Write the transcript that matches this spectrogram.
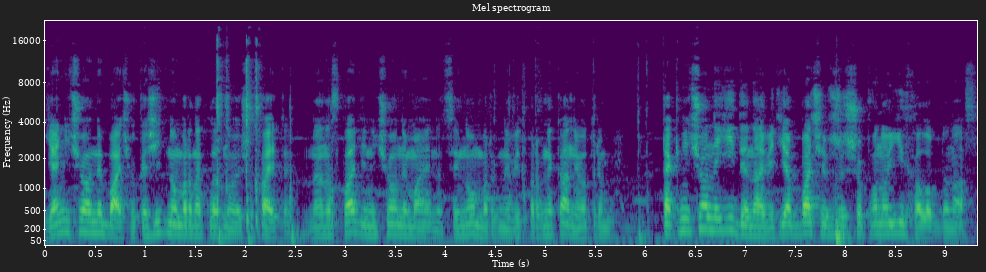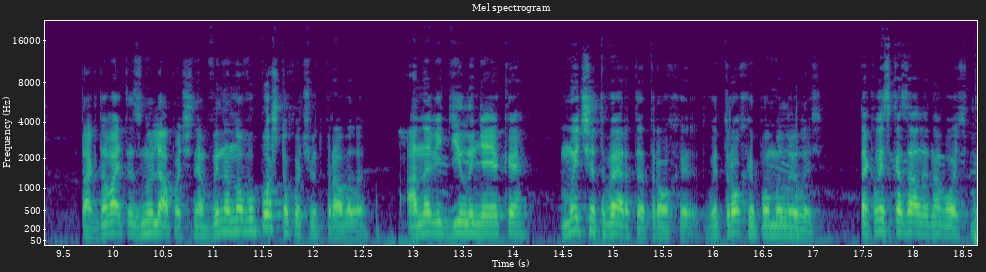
Я нічого не бачу. Кажіть номер накладної, шукайте. На, на складі нічого немає. На цей номер не відправника не отримав. Так нічого не їде навіть. Я б бачив вже, щоб воно їхало б до нас. Так, давайте з нуля почнемо. Ви на нову пошту хоч відправили? А на відділення яке? Ми четверте трохи. Ви трохи помилились. Так ви сказали на восьму.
